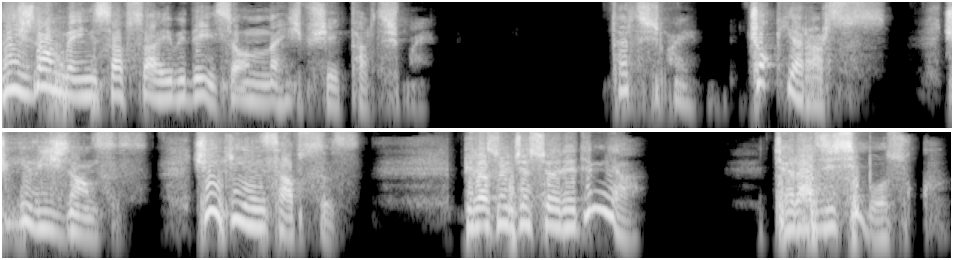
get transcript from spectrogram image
Vicdan ve insaf sahibi değilse onunla hiçbir şey tartışmayın. Tartışmayın. Çok yararsız. Çünkü vicdansız. Çünkü insafsız. Biraz önce söyledim ya, terazisi bozuk.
